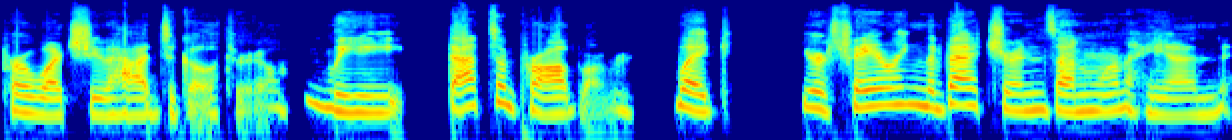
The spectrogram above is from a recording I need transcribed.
for what you had to go through. We, that's a problem. Like, you're failing the veterans on one hand,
